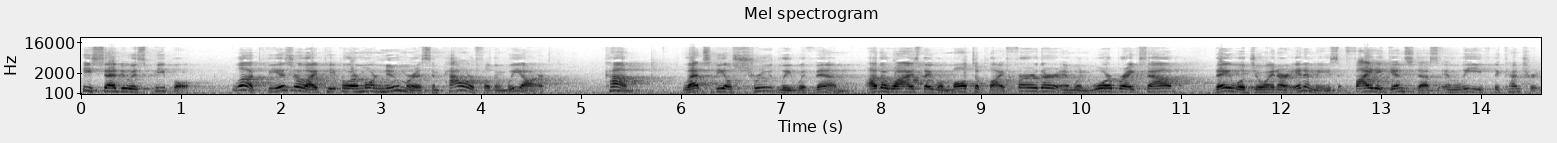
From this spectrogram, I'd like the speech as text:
He said to his people, Look, the Israelite people are more numerous and powerful than we are. Come, let's deal shrewdly with them. Otherwise, they will multiply further, and when war breaks out, they will join our enemies, fight against us, and leave the country.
